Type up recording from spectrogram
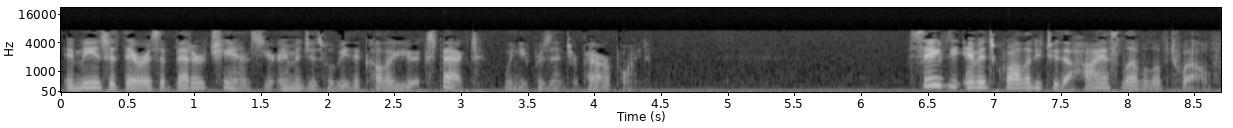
It means that there is a better chance your images will be the color you expect when you present your PowerPoint. Save the image quality to the highest level of 12.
